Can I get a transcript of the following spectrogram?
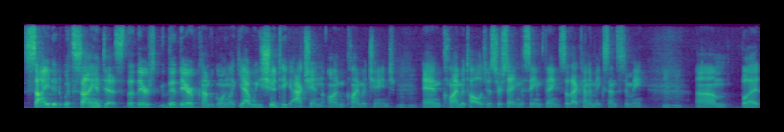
sided with scientists that there's that they're kind of going like yeah we should take action on climate change. And climatologists are saying the same thing. So that kind of makes sense to me. Um, but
